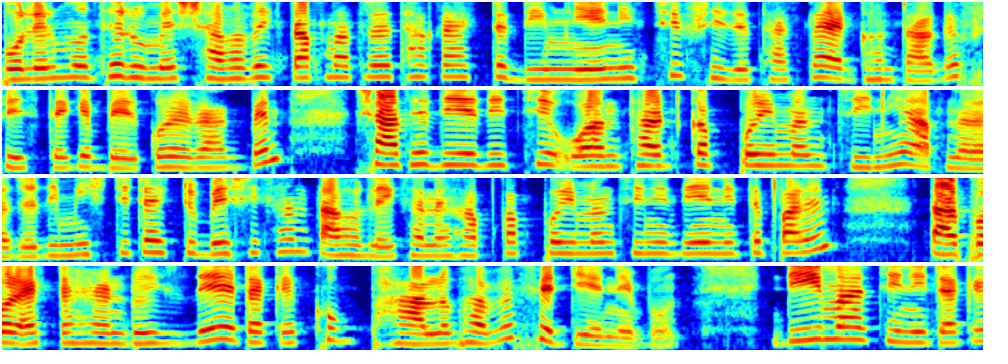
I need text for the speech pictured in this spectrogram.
বোলের মধ্যে রুমের স্বাভাবিক তাপমাত্রায় থাকা একটা ডিম নিয়ে নিচ্ছি। ফ্রিজে থাকলে এক ঘণ্টা আগে ফ্রিজ থেকে বের করে রাখবেন। সাথে দিয়ে দিচ্ছি ওয়ান থার্ড কাপ পরিমাণ চিনি। আপনারা যদি মিষ্টিটা একটু বেশি খান, তাহলে এখানে হাফ কাপ পরিমাণ চিনি দিয়ে নিতে পারেন। তারপর একটা হ্যান্ড উইক্স দিয়ে এটাকে খুব ভালোভাবে ফেটিয়ে নেব। ডিম আর চিনিটাকে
